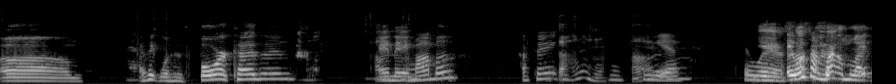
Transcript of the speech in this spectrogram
um, I think it was his four cousins and their mama. I think. Dang. All right. Yeah. It was. Yeah, It was some something like,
